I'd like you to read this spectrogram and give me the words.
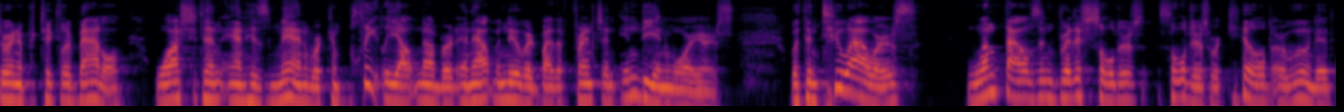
During a particular battle, Washington and his men were completely outnumbered and outmaneuvered by the French and Indian warriors. Within two hours, 1,000 British soldiers, soldiers were killed or wounded,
